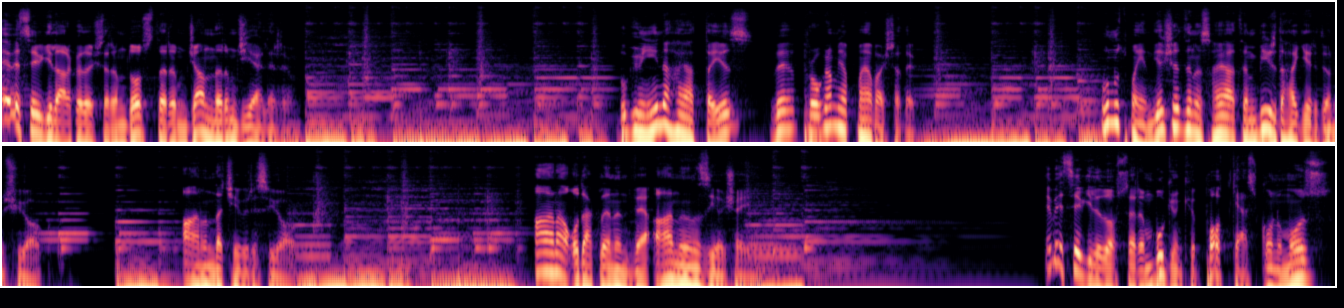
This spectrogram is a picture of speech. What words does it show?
Evet sevgili arkadaşlarım, dostlarım, canlarım, ciğerlerim. Bugün yine hayattayız ve program yapmaya başladık. Unutmayın yaşadığınız hayatın bir daha geri dönüşü yok. Anında çevirisi yok. Ana odaklanın ve anınızı yaşayın. Evet sevgili dostlarım bugünkü podcast konumuz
